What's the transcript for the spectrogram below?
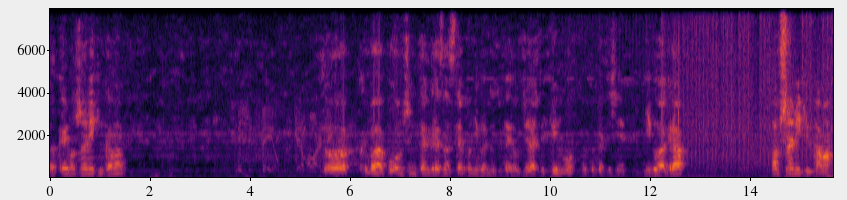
Okej, mam przynajmniej kilkoma. To chyba połączymy tę grę z następną, nie będę tutaj rozdzielać tych filmów, no to praktycznie nie była gra. Mam przynajmniej kilkoma.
